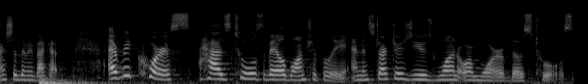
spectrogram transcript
actually let me back up. Every course has tools available on EEE, and instructors use one or more of those tools.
